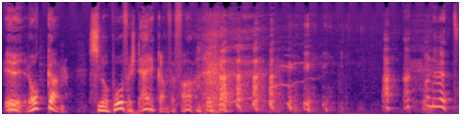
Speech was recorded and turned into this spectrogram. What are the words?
Du, Rockan! Slå på förstärkan för fan. ja, du vet.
